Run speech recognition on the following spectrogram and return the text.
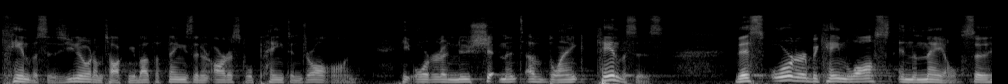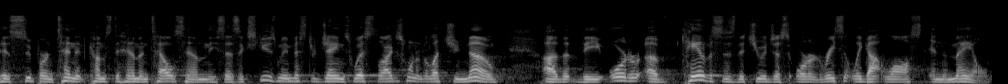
canvases. You know what I'm talking about, the things that an artist will paint and draw on. He ordered a new shipment of blank canvases. This order became lost in the mail. So his superintendent comes to him and tells him, he says, Excuse me, Mr. James Whistler, I just wanted to let you know uh, that the order of canvases that you had just ordered recently got lost in the mail.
